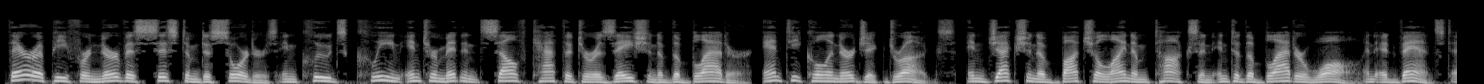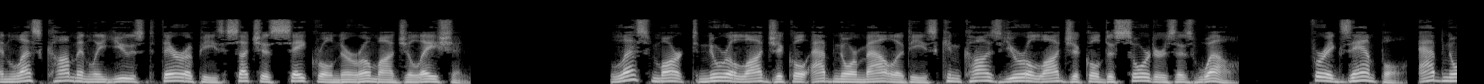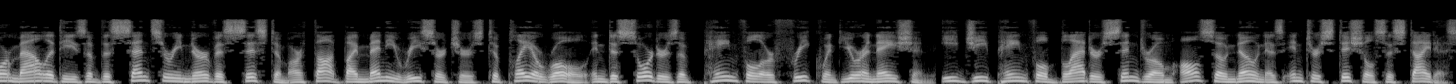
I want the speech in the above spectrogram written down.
Therapy for nervous system disorders includes clean intermittent self-catheterization of the bladder, anticholinergic drugs, injection of botulinum toxin into the bladder wall and advanced and less commonly used therapies such as sacral neuromodulation. Less marked neurological abnormalities can cause urological disorders as well, for example, abnormalities of the sensory nervous system are thought by many researchers to play a role in disorders of painful or frequent urination e.g. painful bladder syndrome also known as interstitial cystitis.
